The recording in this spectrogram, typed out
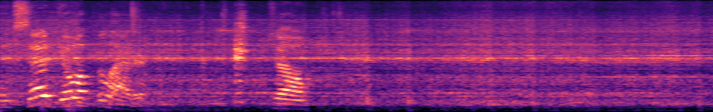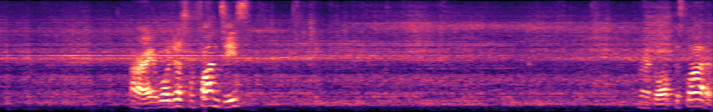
It said go up the ladder. So, Alright, well, just for funsies. I'm gonna go up this ladder.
